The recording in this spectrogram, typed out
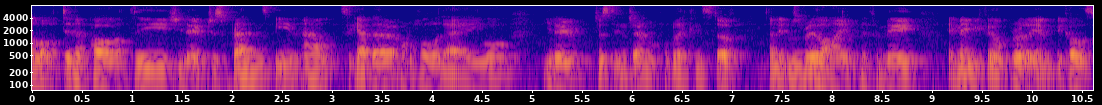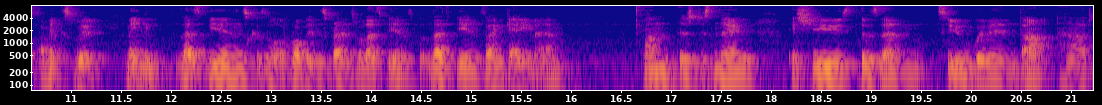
a lot of dinner parties, you know, just friends being out together on holiday or, you know, just in general public and stuff. And it was real eye opener for me. It made me feel brilliant because I mixed with mainly lesbians because a lot of Robin's friends were lesbians, but lesbians and gay men. And there's just no issues. There was um, two women that had.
